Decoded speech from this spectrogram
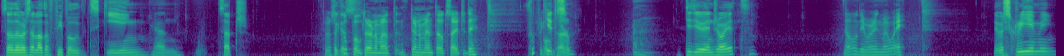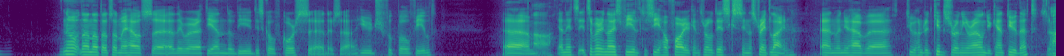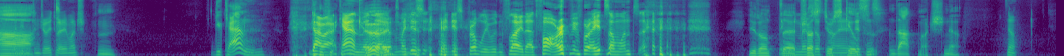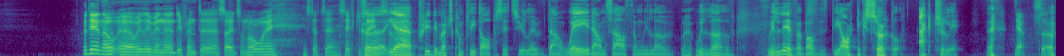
So there was a lot of people skiing and such. There was a football tournament tournament outside today. Football kids. tournament. Did you enjoy it? No, they were in my way. They were screaming. No, no, not outside my house. Uh, they were at the end of the disc golf course. Uh, there's a huge football field, um, Ah. and it's it's a very nice field to see how far you can throw discs in a straight line. And when you have uh, 200 kids running around, you can't do that. So I Ah. didn't enjoy it very much. Hmm. You can. No, I can, but uh, could. my disc my disc probably wouldn't fly that far before I hit someone. So. You don't uh, would mess trust up your my skills distance. that much, no. No. But yeah, no, uh, we live in uh, different uh, sides of Norway. Is that uh, safe to say? Co- So, yeah, pretty much complete opposites. You live down way down south, and we love we love we live above the Arctic Circle. Actually, Yeah. So,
